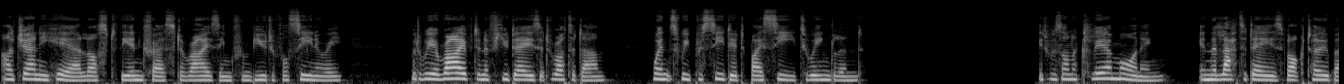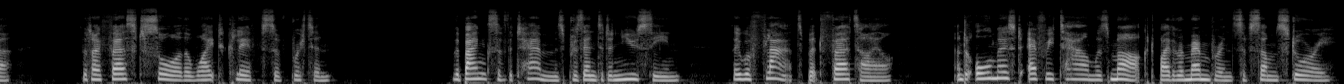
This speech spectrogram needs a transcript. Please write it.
Our journey here lost the interest arising from beautiful scenery, but we arrived in a few days at Rotterdam, whence we proceeded by sea to England. It was on a clear morning, in the latter days of October, that I first saw the white cliffs of Britain. The banks of the Thames presented a new scene, they were flat but fertile, and almost every town was marked by the remembrance of some story.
